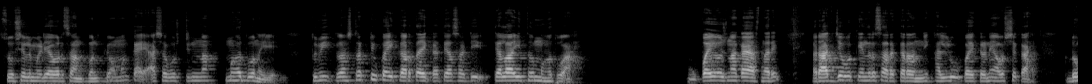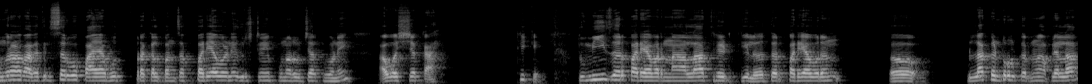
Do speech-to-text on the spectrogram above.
सोशल मीडियावर सांत्वन किंवा मग काय अशा गोष्टींना महत्त्व नाही आहे तुम्ही कन्स्ट्रक्टिव्ह काही करताय का? त्यासाठी त्याला इथं महत्त्व आहे. उपाययोजना काय असणार आहे? राज्य व केंद्र सरकारांनी खालील उपाय करणे आवश्यक आहे. डोंगराळ भागातील सर्व पायाभूत प्रकल्पांचा पर्यावरणीय दृष्टीने पुनरुच्चार होणे आवश्यक आहे. ठीक आहे. तुम्ही जर पर्यावरणाला थ्रेट केलं तर पर्यावरण ला कंट्रोल करणं आपल्याला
